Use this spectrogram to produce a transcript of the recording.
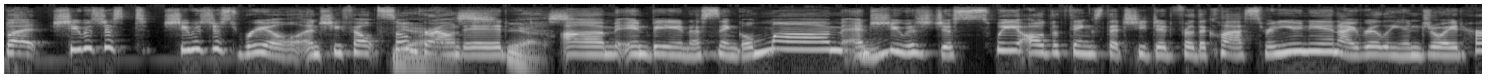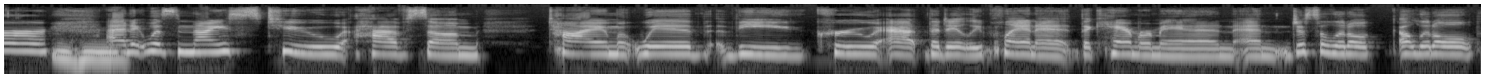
But she was just she was just real and she felt so Yes, grounded yes. um in being a single mom and she was just sweet all the things that she did for the class reunion i really enjoyed her and it was nice to have some time with the crew at the daily planet the cameraman and just a little a little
